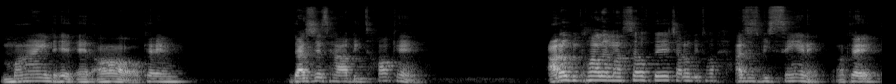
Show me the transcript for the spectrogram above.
mind it at all, okay? That's just how I be talking. I don't be calling myself bitch. I don't be talking. I just be saying it, okay?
